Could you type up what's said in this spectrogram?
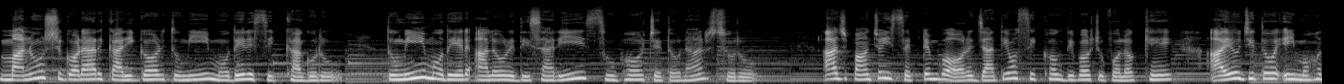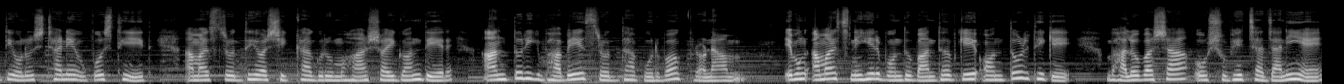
মানুষ গড়ার কারিগর তুমি মোদের শিক্ষাগুরু। তুমি মোদের আলোর দিশারি, শুভ চেতনার শুরু। আজ পাঁচই সেপ্টেম্বর জাতীয় শিক্ষক দিবস উপলক্ষে আয়োজিত এই মহতি অনুষ্ঠানে উপস্থিত আমার শ্রদ্ধেয় শিক্ষাগুরু মহাশয়গণদের আন্তরিকভাবে শ্রদ্ধাপূর্বক প্রণাম এবং আমার স্নেহের বন্ধু বান্ধবকে অন্তর থেকে ভালোবাসা ও শুভেচ্ছা জানিয়ে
